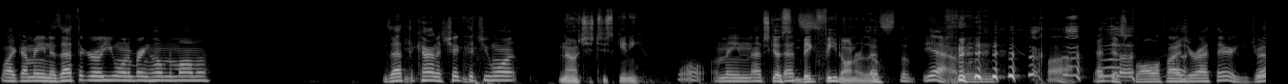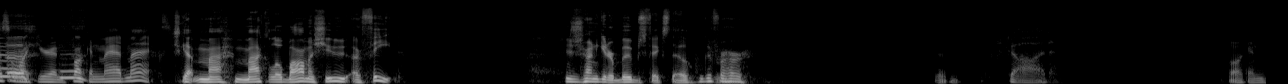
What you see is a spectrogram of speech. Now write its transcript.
Like, I mean, is that the girl you want to bring home to mama? Is that the mm. kind of chick that you want? No, she's too skinny. Well, I mean, that's She's got some that's- big feet on her though. That's the yeah. I mean, fuck, that disqualifies you right there. You dress up like you're in fucking Mad Max. She's got my Michael Obama shoe or feet. She's just trying to get her boobs fixed though. Good for her. God, fucking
